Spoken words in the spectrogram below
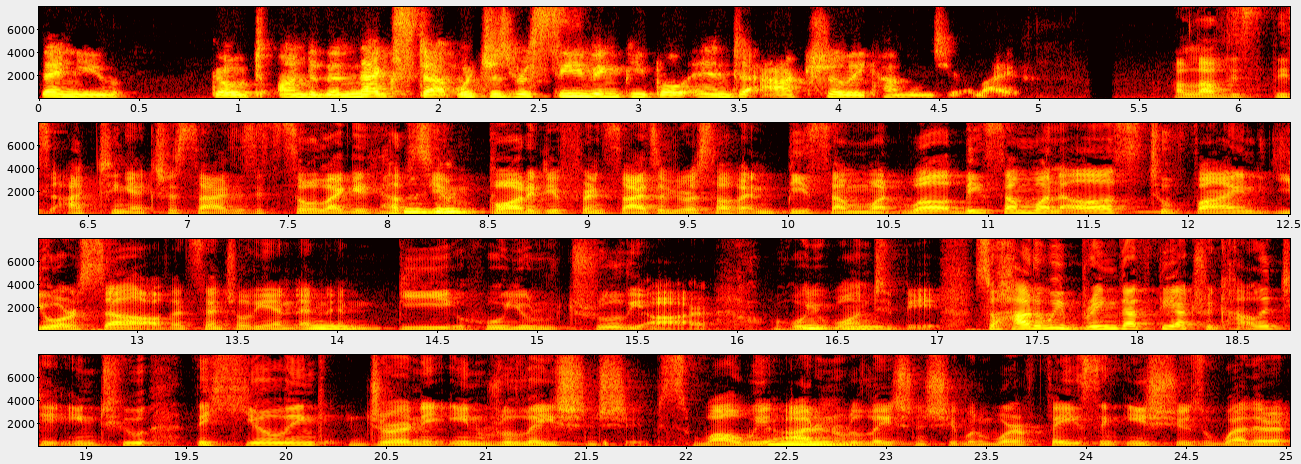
then you go to, on to the next step which is receiving people in to actually come into your life I love this, these acting exercises. It's so like it helps mm-hmm. you embody different sides of yourself and be someone, well, be someone else to find yourself essentially and, and, mm. and be who you truly are or who you want to be. So how do we bring that theatricality into the healing journey in relationships while we are in a relationship when we're facing issues, whether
